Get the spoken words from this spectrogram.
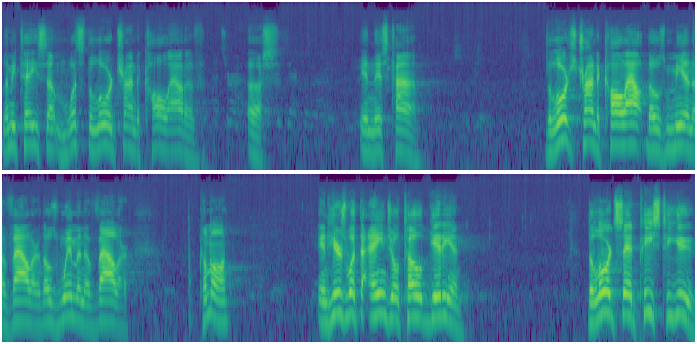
Let me tell you something. What's the Lord trying to call out of us in this time? The Lord's trying to call out those men of valor, those women of valor. Come on. And here's what the angel told Gideon The Lord said, Peace to you,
